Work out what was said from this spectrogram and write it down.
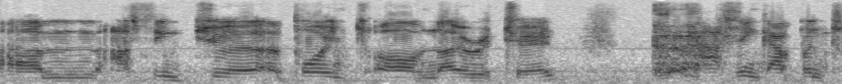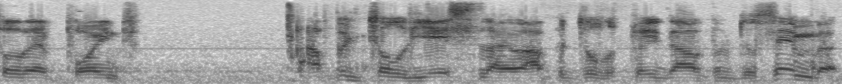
Um, I think to a point of no return. I think up until that point up until yesterday, or up until the 29th of December,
